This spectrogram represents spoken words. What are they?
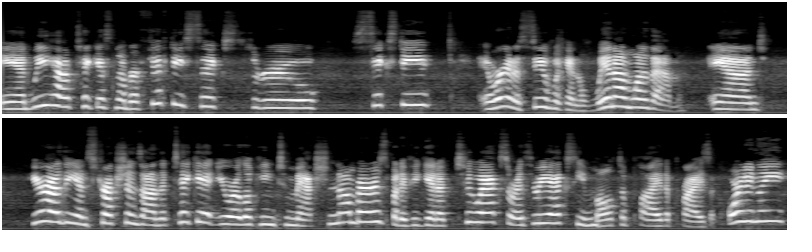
and we have tickets number 56 through 60 and we're going to see if we can win on one of them. And here are the instructions on the ticket. You are looking to match numbers, but if you get a 2x or a 3x, you multiply the prize accordingly.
